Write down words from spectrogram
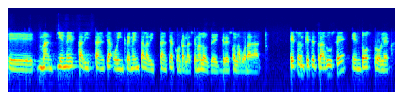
eh, mantiene esta distancia o incrementa la distancia con relación a los de ingreso laboral alto. ¿Eso en qué se traduce? En dos problemas.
